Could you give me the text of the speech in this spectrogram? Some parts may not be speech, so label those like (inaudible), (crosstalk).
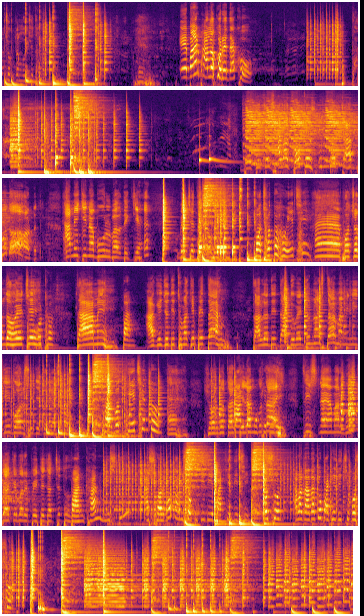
এবার চোখটা মুছে দাও। হ্যাঁ। এবার ভালো করে দেখো। দেখেছ শালা কত সুন্দর চাঁদ বোধন আমি কি না ভুলভাল দেখছি হ্যাঁ? বেঁচে থাকা পছন্দ হয়েছে? হ্যাঁ পছন্দ হয়েছে। তা আমি পান। আগে যদি তোমাকে পেতাম তাহলে যদি দাদু ভাইয়ের জন্য আসতাম আমি নিজেই বর সেজে চলে আসতাম। শরবত খেয়েছেন তো? হ্যাঁ, শরবত আর খেলাম কোথায়? তৃষ্ণায় আমার বুকটা একেবারে পেটে যাচ্ছে তো। পান খান মিষ্টি আর শরবত আমি সখীকে দিয়ে পাঠিয়ে দিচ্ছি বসুন আমার দাদাকেও পাঠিয়ে দিচ্ছি বসুন।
